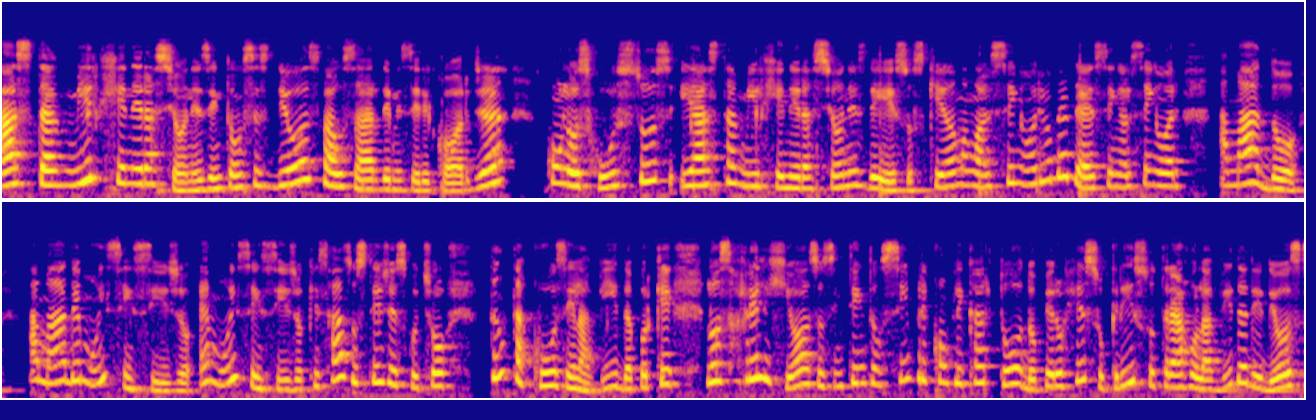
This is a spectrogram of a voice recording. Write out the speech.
Hasta mil generaciones, entonces Dios va a usar de misericordia con los justos y hasta mil generaciones de esos que amam al Senhor e obedecem al Senhor. Amado, amado é muito sencillo, é muito sencillo. Quizás você já escutou tanta coisa na vida porque os religiosos tentam sempre complicar todo, pero Jesucristo trajo a vida de Deus,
